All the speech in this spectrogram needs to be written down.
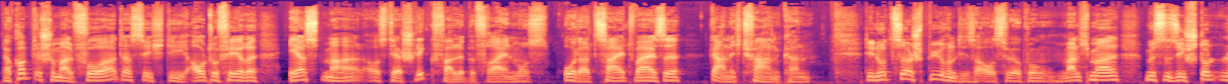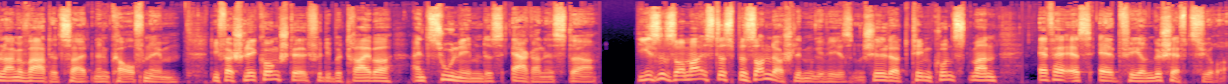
Da kommt es schon mal vor, dass sich die Autofähre erstmal aus der Schlickfalle befreien muss oder zeitweise gar nicht fahren kann. Die Nutzer spüren diese Auswirkungen. Manchmal müssen sie stundenlange Wartezeiten in Kauf nehmen. Die Verschlickung stellt für die Betreiber ein zunehmendes Ärgernis dar. Diesen Sommer ist es besonders schlimm gewesen, schildert Tim Kunstmann, FRS Elbfähren Geschäftsführer.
